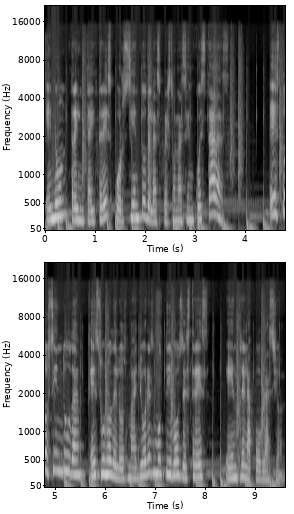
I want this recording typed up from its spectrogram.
en un 33% de las personas encuestadas. Esto sin duda es uno de los mayores motivos de estrés entre la población,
